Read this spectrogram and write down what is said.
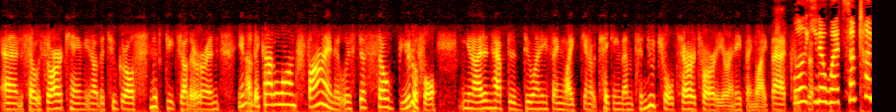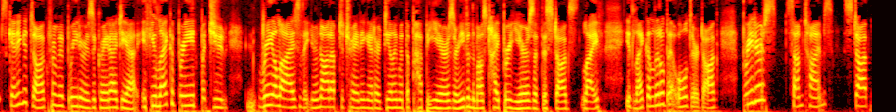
And so Zora came, you know, the two girls sniffed each other, and, you know, they got along fine. It was just so beautiful. You know, I didn't have to do anything like, you know, taking them to neutral territory or anything like that. Well, you know what? Sometimes getting a dog from a breeder is a great idea. If you like a breed, but you realize that you're not up to training it or dealing with the puppy years or even the most hyper years of this dog's life, you'd like a little bit older dog. Breeders sometimes stop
